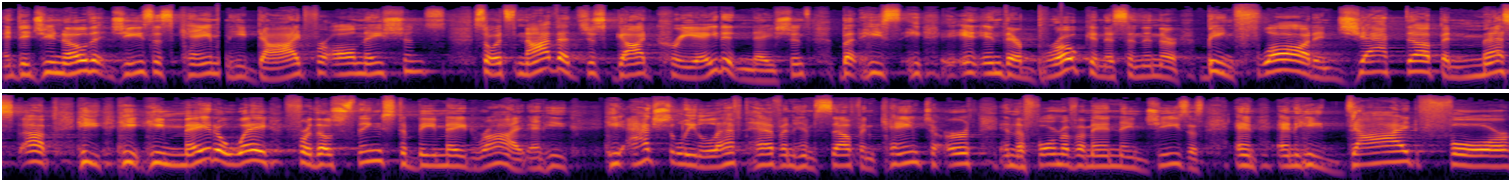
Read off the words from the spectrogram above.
And did you know that Jesus came and he died for all nations? So it's not that just God created nations, but he's he, in, in, their brokenness and in their being flawed and jacked up and messed up, he, he, he made a way for those things to be made right. And he, he actually left heaven himself and came to earth in the form of a man named Jesus. And, and he died for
